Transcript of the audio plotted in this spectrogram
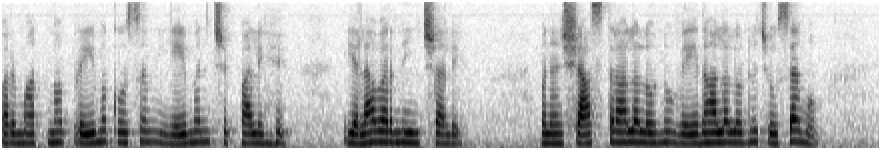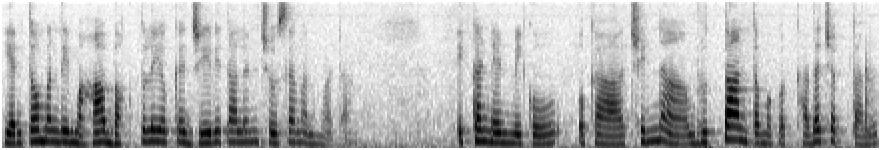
పరమాత్మ ప్రేమ కోసం ఏమని చెప్పాలి? ఎలా వర్ణించాలి? మనం శాస్త్రాలలోనూ వేదాలలోనూ చూసాము. ఎంతోమంది మహాభక్తుల యొక్క జీవితాలను చూసామన్నమాట. ఇక్కడ నేను మీకు ఒక చిన్న వృత్తాంతం ఒక కథ చెప్తాను.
